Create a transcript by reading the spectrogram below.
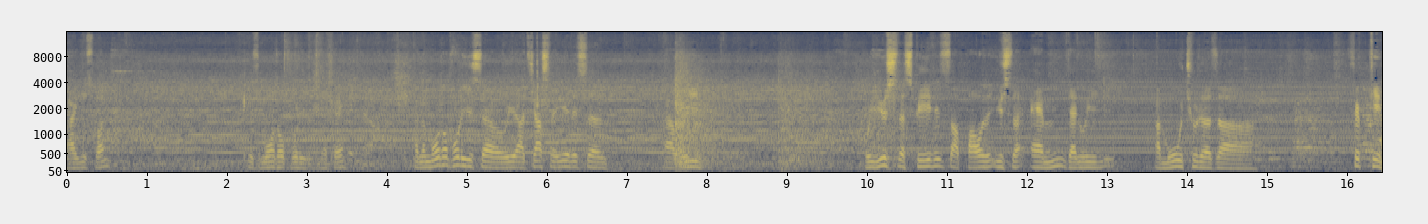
like this one. It's motor pulley, okay? And the motor pulley is, uh, we adjust it, is, uh, uh, we, we use the speed is about, use the M, then we uh, move to the, the 15.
